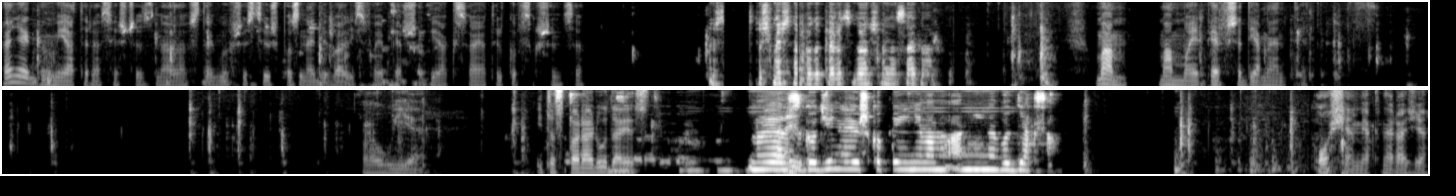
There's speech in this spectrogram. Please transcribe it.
Fajnie jakbym ja teraz jeszcze znalazł tak, bo wszyscy już poznajdywali swoje pierwsze diaksy, a ja tylko w skrzynce. To śmieszne, bo dopiero co dołączyłem na serwer. Mam! Mam moje pierwsze diamenty. Oh yeah. I to spora ruda jest. No ja Ale- z godziny już kopię i nie mam ani jednego diaksa. 8 jak na razie.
